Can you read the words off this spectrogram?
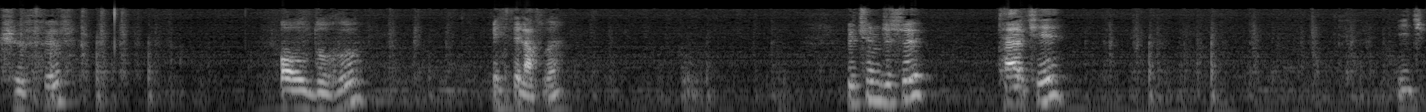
küfür olduğu ihtilaflı. Üçüncüsü terki icmaen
